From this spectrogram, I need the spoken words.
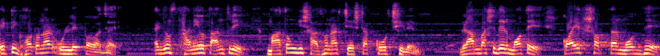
একটি ঘটনার উল্লেখ পাওয়া যায়। একজন স্থানীয় তান্ত্রিক মাতঙ্গী সাধনার চেষ্টা করছিলেন। গ্রামবাসীদের মতে, কয়েক সপ্তাহের মধ্যে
